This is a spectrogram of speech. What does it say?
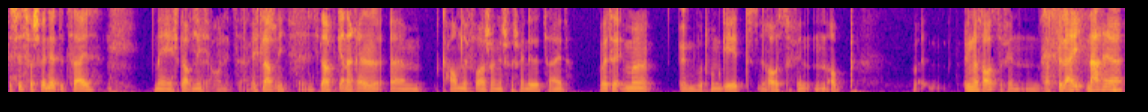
Ist das verschwendete Zeit? Nee, ich glaube nicht. würde auch nicht sagen. Ich glaub nicht. Ich glaube generell ähm, kaum eine Forschung ist verschwendete Zeit, weil es ja immer irgendwo drum geht, rauszufinden, ob irgendwas rauszufinden, was vielleicht nachher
